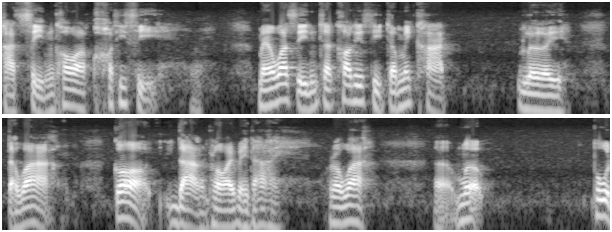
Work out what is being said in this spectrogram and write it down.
ขาดศีลข้อข้อที่สี่แม้ว่าศีลจะข้อที่สี่จะไม่ขาดเลย แต่ว่าก็ด่างพลอยไปได้ เพราะว่าเมื่อพูด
